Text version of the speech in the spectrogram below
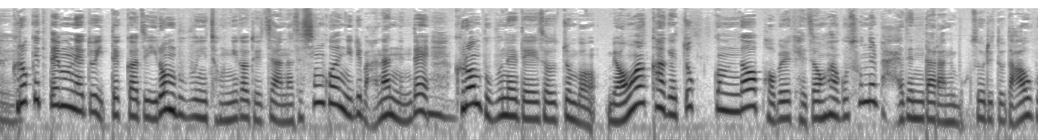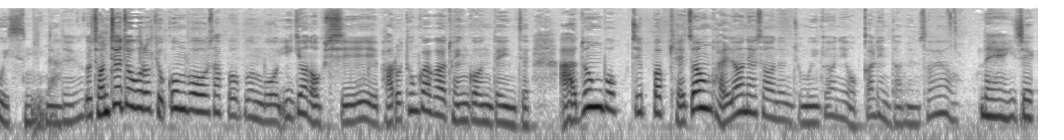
네. 그렇기 때문에도 이때까지 이런 부분이 정리가 되지 않아서 신고한 일이 많았는데 음. 그런 부분에 대해서 좀 뭐 명확하게 조금 더 법을 개정하고 손을 봐야 된다라는 목소리도 나오고 있습니다. 네. 그러니까 전체적으로 교권보호사법은 뭐 이견 없이 바로 통과가 된 건데 이제 아동복지법 개정 관련해서는 좀 의견이 엇갈린다면서요? 네, 이제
